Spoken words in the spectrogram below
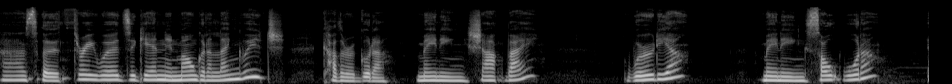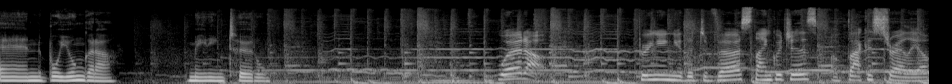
Uh, so, three words again in Mulgana language Katharagura, meaning Shark Bay, Wurudia, meaning salt water, and Buyungara, meaning turtle. Word Up, bringing you the diverse languages of Black Australia,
